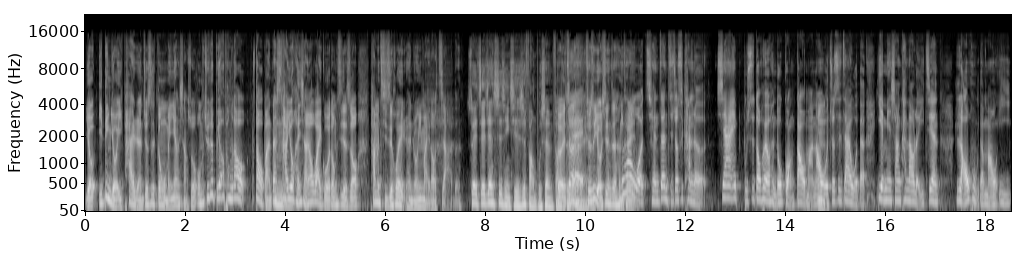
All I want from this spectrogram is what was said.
有一定有一派人，就是跟我们一样想说，我们绝对不要碰到盗版，但是他又很想要外国的东西的时候，他们其实会很容易买到假的。所以这件事情其实是防不胜防。对对，就是有些人真的很。因为我前阵子就是看了，现在不是都会有很多广告嘛，然后我就是在我的页面上看到了一件老虎的毛衣。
